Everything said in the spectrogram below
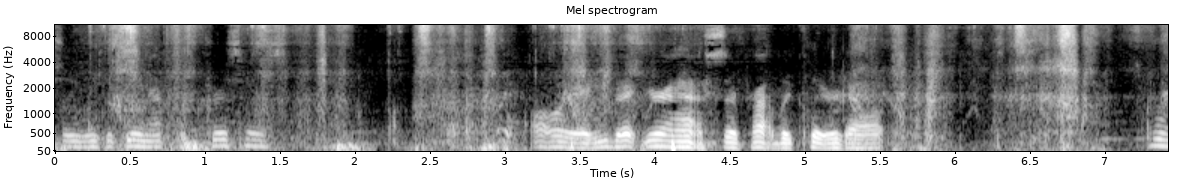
especially with it being after Christmas. Oh yeah, you bet your ass they're probably cleared out. I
